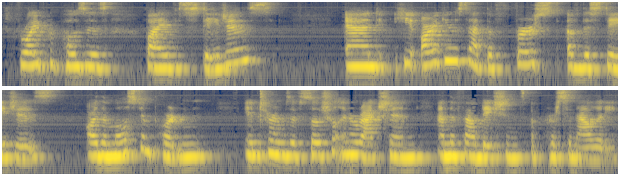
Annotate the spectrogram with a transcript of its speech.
Freud proposes five stages, and he argues that the first of the stages are the most important in terms of social interaction and the foundations of personality.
